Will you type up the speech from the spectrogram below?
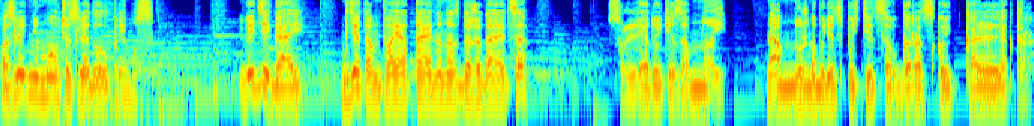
Последним молча следовал Примус. «Веди, Гай. Где там твоя тайна нас дожидается?» «Следуйте за мной. Нам нужно будет спуститься в городской коллектор».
